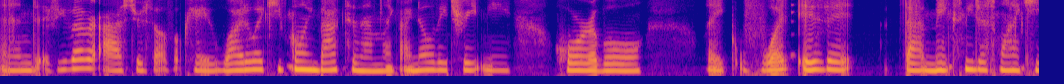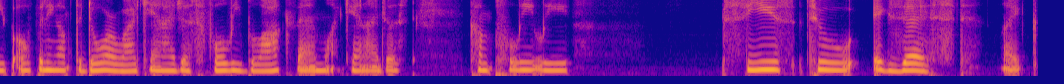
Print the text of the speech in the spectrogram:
and if you've ever asked yourself, okay, why do I keep going back to them? Like I know they treat me horrible. Like what is it that makes me just want to keep opening up the door? Why can't I just fully block them? Why can't I just completely cease to exist like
